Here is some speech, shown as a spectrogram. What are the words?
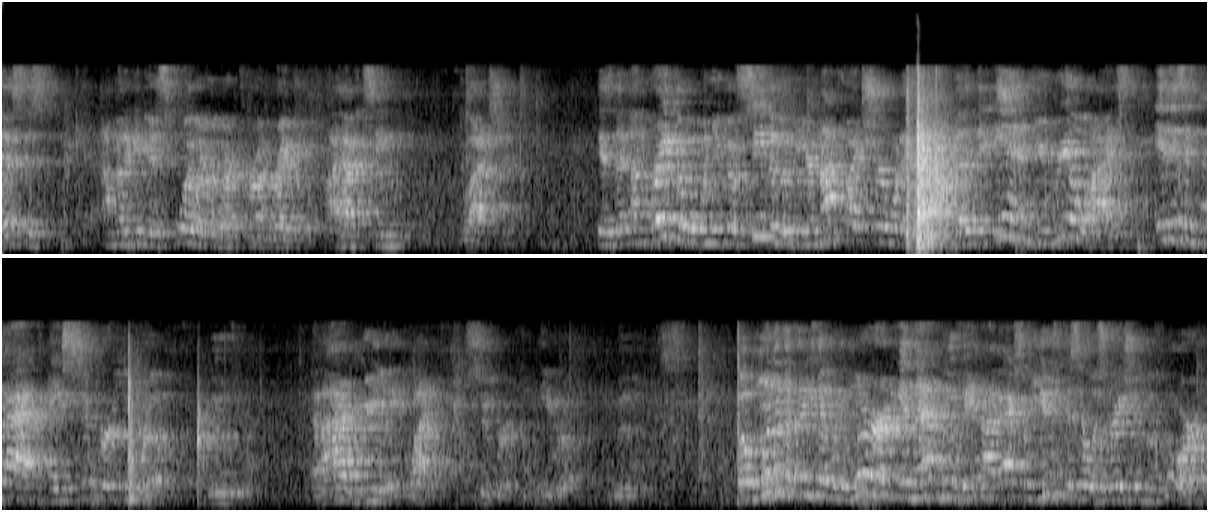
this is I'm going to give you a spoiler alert for Unbreakable. I haven't seen last year. Is that Unbreakable, when you go see the movie, you're not quite sure what it's about, but at the end, you realize it is in fact a superhero movie. And I really like superhero movies. But one of the things that we learn in that movie, and I've actually used this illustration before,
